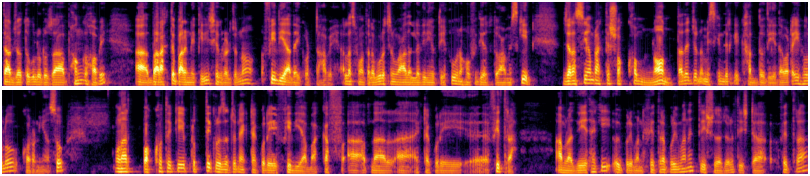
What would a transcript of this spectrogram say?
তার যতগুলো রোজা ভঙ্গ হবে বা রাখতে পারেননি তিনি, সেগুলোর জন্য ফিদিয়া আদায় করতে হবে। আল্লাহ সুমতাল্লাহ বলেছেন ওয়াদাল্লাদিন ইউতিকুন হফিদিয়া তো মিসকিন। যারা সিয়াম রাখতে সক্ষম নন, তাদের জন্য মিসকিনদেরকে খাদ্য দিয়ে দেওয়াটাই হলো করণীয়। সো, ওনার পক্ষ থেকে প্রত্যেক রোজার জন্য একটা করে ফিদিয়া বা কাফ আপনার একটা করে ফিতরা আমরা দিয়ে থাকি। ওই পরিমাণ ফেতরা পরিমাণে ত্রিশ রোজার জন্য ত্রিশটা ফেতরা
